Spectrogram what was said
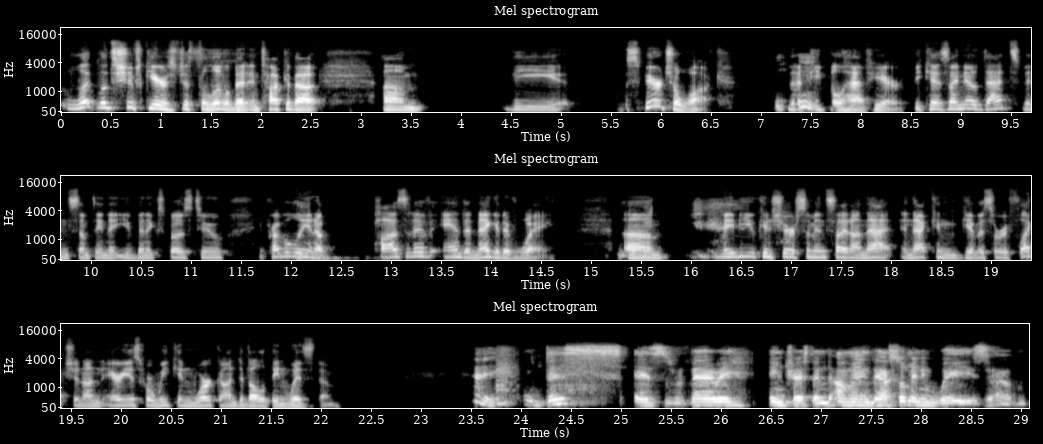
Let, let's shift gears just a little bit and talk about um, the spiritual walk that mm-hmm. people have here because i know that's been something that you've been exposed to probably in a positive and a negative way um, maybe you can share some insight on that and that can give us a reflection on areas where we can work on developing wisdom Hey, this is very interesting. I mean, there are so many ways um,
